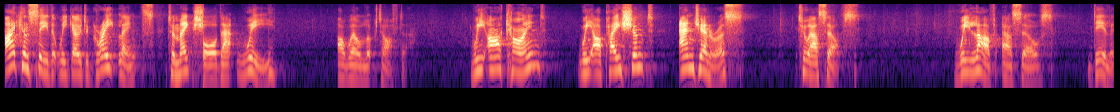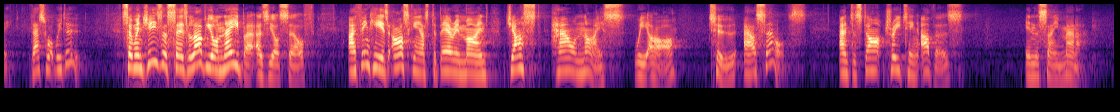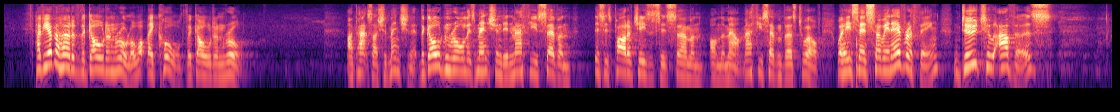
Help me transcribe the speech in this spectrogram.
I can see that we go to great lengths to make sure that we are well looked after. We are kind, we are patient and generous to ourselves. We love ourselves dearly. That's what we do. So when Jesus says, Love your neighbor as yourself, I think he is asking us to bear in mind just how nice we are to ourselves and to start treating others in the same manner. Have you ever heard of the Golden Rule, or what they called the Golden Rule? Uh, perhaps I should mention it. The Golden Rule is mentioned in Matthew 7. This is part of Jesus' Sermon on the Mount, Matthew 7, verse 12, where he says, So in everything, do to others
